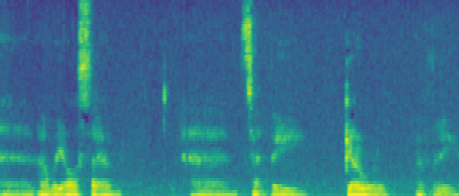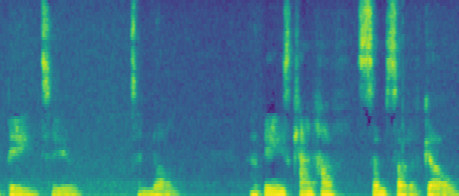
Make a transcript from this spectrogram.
Uh, and we also uh, set the goal of the being to to none, Beings can have some sort of goal.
